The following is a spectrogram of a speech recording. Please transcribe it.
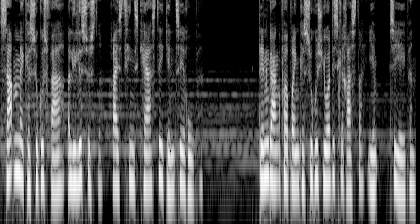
Sammen med Kazukos far og lille søster rejste hendes kæreste igen til Europa – denne gang for at bringe Kazukos jordiske rester hjem til Japan.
